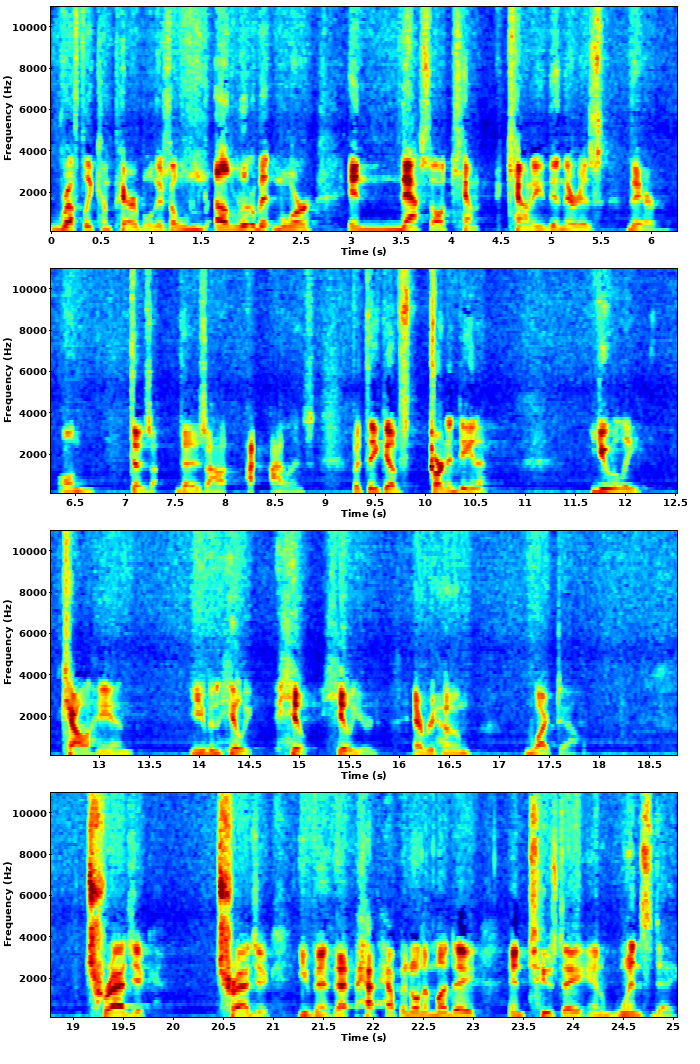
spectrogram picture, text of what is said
roughly comparable. There's a, a little bit more in Nassau County county than there is there on those, those islands. But think of Fernandina, Yulee, Callahan, even Hill, Hill, Hilliard, every home wiped out. Tragic, tragic event. That ha- happened on a Monday and Tuesday and Wednesday.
